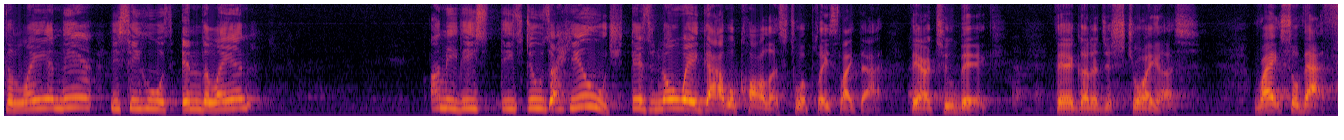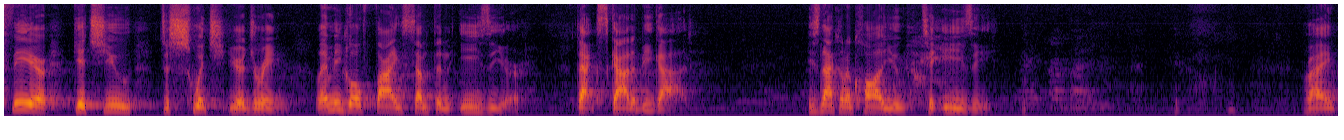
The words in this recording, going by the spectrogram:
the land there? You see who was in the land? I mean, these, these dudes are huge. There's no way God will call us to a place like that. They are too big. They're going to destroy us. Right? So that fear gets you to switch your dream. Let me go find something easier. That's got to be God. He's not going to call you to easy. Right?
